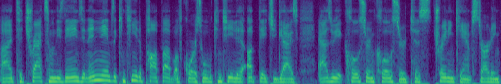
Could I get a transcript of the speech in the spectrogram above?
uh, to track some of these names. And any names that continue to pop up, of course, we'll continue to update you guys as we get closer and closer to training camp starting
